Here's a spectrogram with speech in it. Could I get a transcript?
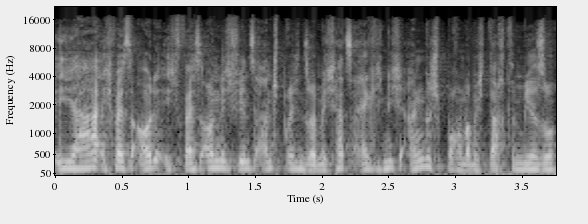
ja, ich weiß auch, nicht- ich weiß auch nicht, wen es ansprechen soll. Mich hat es eigentlich nicht angesprochen, aber ich dachte mir so,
